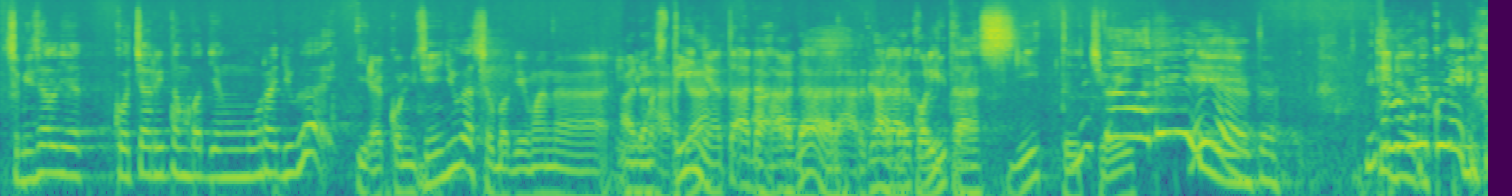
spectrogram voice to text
semisal ya kau cari tempat yang murah juga ya kondisinya juga sebagaimana ini Ada mestinya harga, tuh ada ada- harga, ada harga, ada kualitas. gitu cuy. Iya tuh. Minta lu punya kuya ini.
